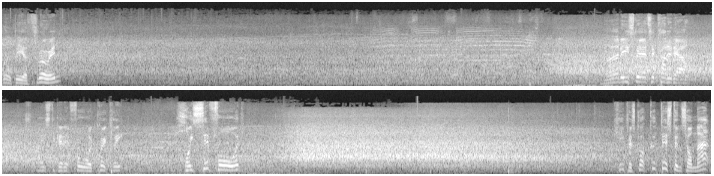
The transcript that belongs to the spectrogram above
There will be a throw-in. And he's there to cut it out. Tries to get it forward quickly. Hoists it forward. Keeper's got good distance on that.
